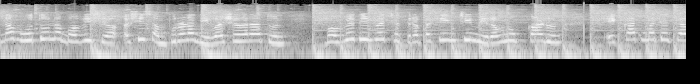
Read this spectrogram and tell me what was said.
न भूतो न भविष्य अशी संपूर्ण दिवा शहरातून भव्य दिव्य छत्रपतींची मिरवणूक काढून एकात्मतेचा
